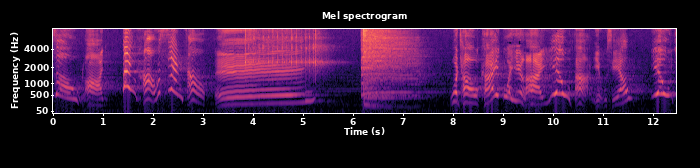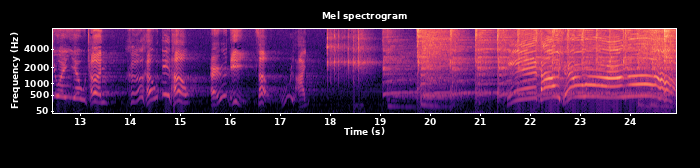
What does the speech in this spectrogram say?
走来。本侯先走。哎，我朝开国以来，有大有小，有君有臣。贺后低头，二弟走来。铁道雄王啊！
